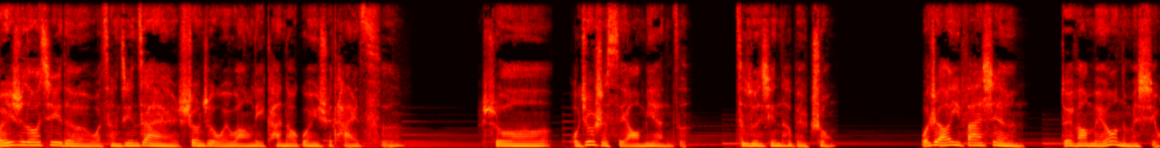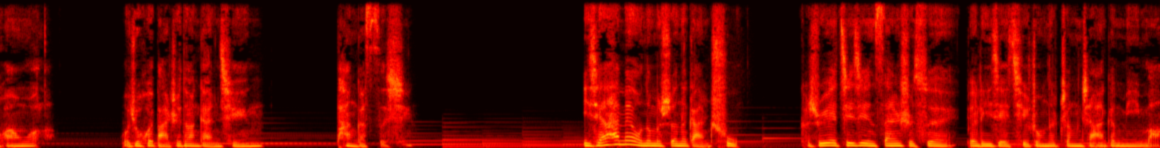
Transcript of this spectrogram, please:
我一直都记得，我曾经在《胜者为王》里看到过一句台词，说我就是死要面子，自尊心特别重。我只要一发现对方没有那么喜欢我了，我就会把这段感情判个死刑。以前还没有那么深的感触，可是越接近三十岁，越理解其中的挣扎跟迷茫。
